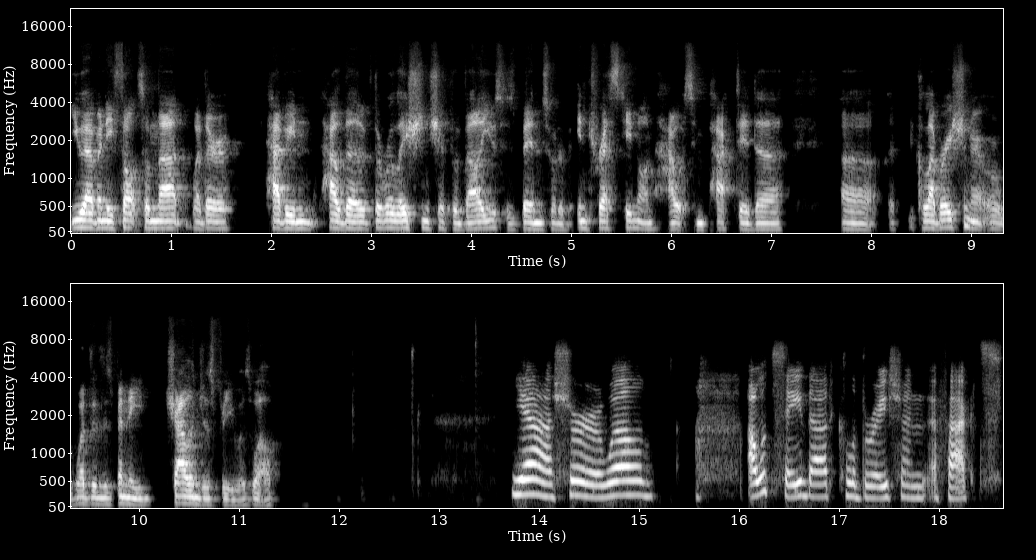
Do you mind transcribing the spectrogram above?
you have any thoughts on that whether having how the the relationship of values has been sort of interesting on how it's impacted uh, uh, collaboration or, or whether there's been any challenges for you as well yeah sure well i would say that collaboration affects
